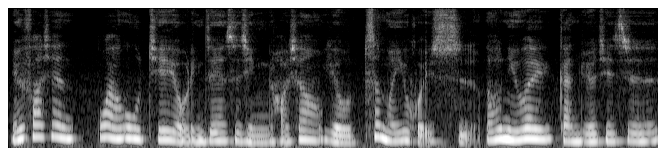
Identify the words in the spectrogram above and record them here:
你会发现万物皆有灵这件事情好像有这么一回事，然后你会感觉其实。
